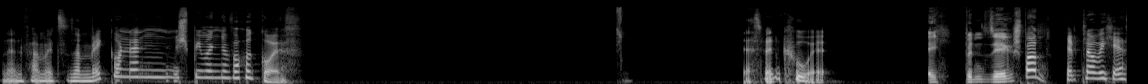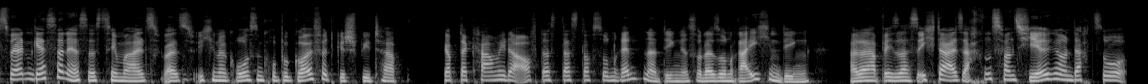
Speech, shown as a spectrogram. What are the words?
Und dann fahren wir zusammen weg und dann spielen wir eine Woche Golf. Das wird cool. Ich bin sehr gespannt. Ich hatte, glaube ich, erst, hatten gestern erst das Thema, als, als ich in einer großen Gruppe Golfit gespielt habe. Ich glaube, da kam wieder auf, dass das doch so ein Rentnerding ist oder so ein Reichen-Ding. Aber dann hab ich, saß ich da als 28-Jährige und dachte so,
